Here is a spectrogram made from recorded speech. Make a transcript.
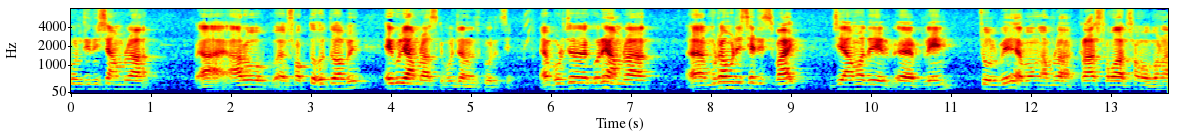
কোন জিনিসে আমরা আরও শক্ত হতে হবে, এগুলি আমরা আজকে পরিচালনা করেছি। পরিচালনা করে আমরা মোটামুটি স্যাটিসফাইড যে আমাদের প্লেন চলবে এবং আমরা ক্রাশ হওয়ার সম্ভাবনা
